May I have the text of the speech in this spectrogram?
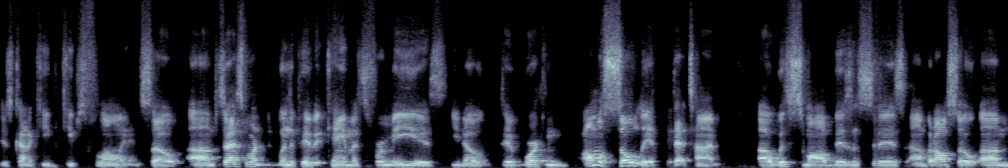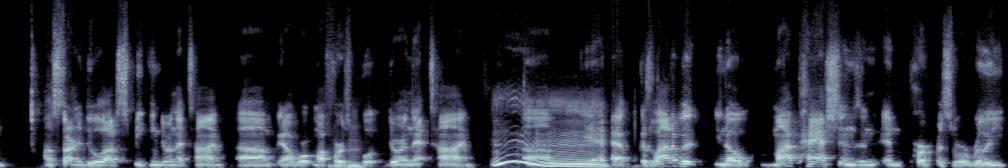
just kind of keep keeps flowing. And so um, so that's when when the pivot came as for me is you know they're working almost solely at that time uh, with small businesses um, but also um, I was starting to do a lot of speaking during that time. Um, you know, I wrote my 1st Mhm. book during that time. Mm. Um, yeah, because a lot of it, you know, my passions and, and purpose were really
